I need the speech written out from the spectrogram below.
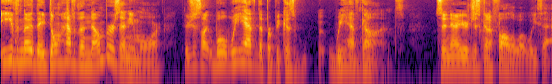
even though they don't have the numbers anymore, they're just like, "Well, we have the because we have guns." So now you're just going to follow what we say.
